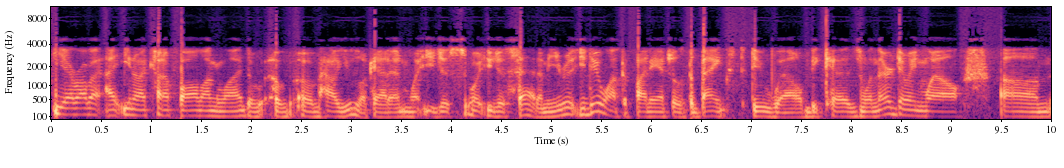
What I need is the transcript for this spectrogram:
Yeah, Rob, I, you know, I kind of fall along the lines of, of, of, how you look at it and what you just what you just said. I mean, you really, you do want the financials, the banks, to do well because when they're doing well, um,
